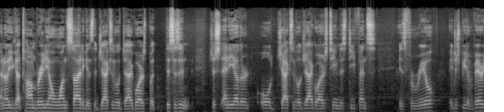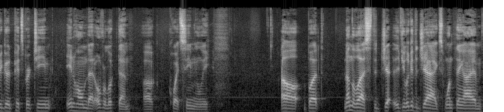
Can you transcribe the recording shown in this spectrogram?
I know you got Tom Brady on one side against the Jacksonville Jaguars, but this isn't just any other old Jacksonville Jaguars team. This defense is for real. They just beat a very good Pittsburgh team in home that overlooked them uh, quite seemingly. Uh, but nonetheless, the if you look at the Jags, one thing I am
